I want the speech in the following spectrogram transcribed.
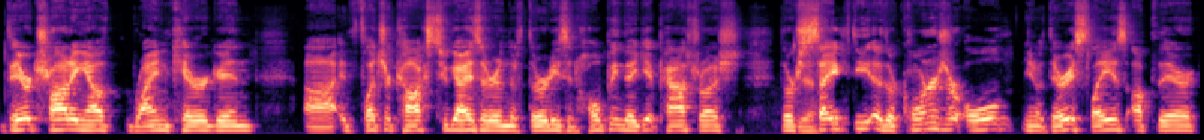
they're trotting out Ryan Kerrigan uh, and Fletcher Cox, two guys that are in their 30s and hoping they get pass rush. Their Yeah. safety, uh, their corners are old. You know, Darius Slay is up there.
